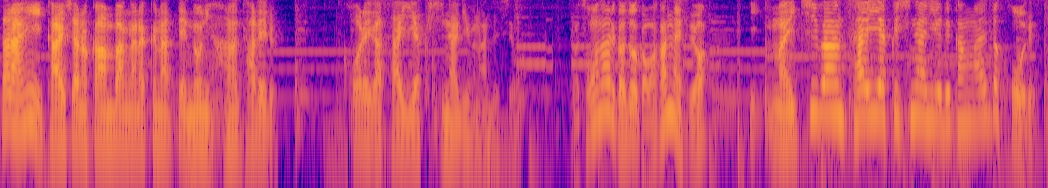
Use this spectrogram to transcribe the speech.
さらに会社の看板がなくなって野に放たれる。これが最悪シナリオなんですよ。そうなるかどうか分かんないですよ。まあ一番最悪シナリオで考えるとこうです。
